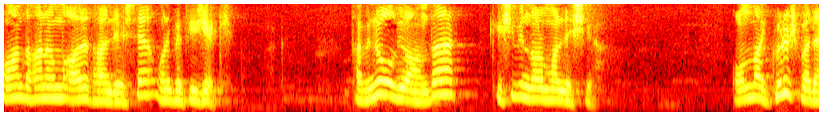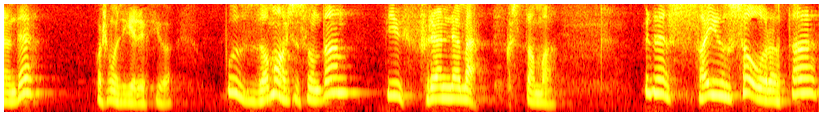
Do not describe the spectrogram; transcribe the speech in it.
o anda hanımı adet halindeyse onu bekleyecek. Tabi ne oluyor o anda? Kişi bir normalleşiyor. Onunla görüşmeden de başlaması gerekiyor. Bu zaman açısından bir frenleme, kısıtlama. Bir de sayısal olarak da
